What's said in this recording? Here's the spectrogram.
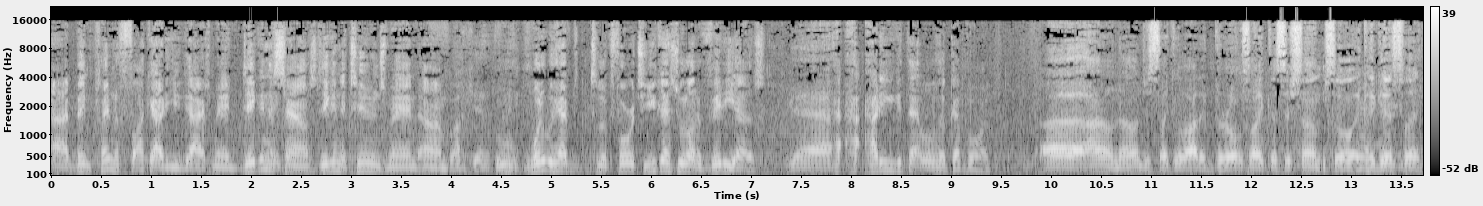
I've been playing the fuck out of you guys, man. Digging the sounds, digging the tunes, man. Um, Fuck yeah, thanks. what do we have to look forward to? You guys do a lot of videos. Yeah. H- how do you get that little hookup going? Uh, I don't know, just like a lot of girls like us or something. So like I guess like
